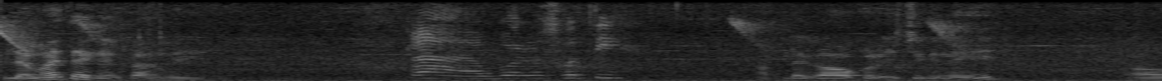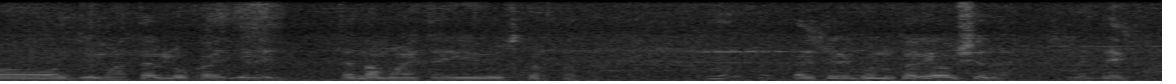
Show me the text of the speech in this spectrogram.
तुला माहिती आहे का काय होई वनस्पती आपल्या गावाकडे ह्याची की नाही जे म्हातारे लोक आहेत की नाही त्यांना माहीत आहे हे यूज करतात. काहीतरी गुणकारी औषध आहे माहिती आहे का?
